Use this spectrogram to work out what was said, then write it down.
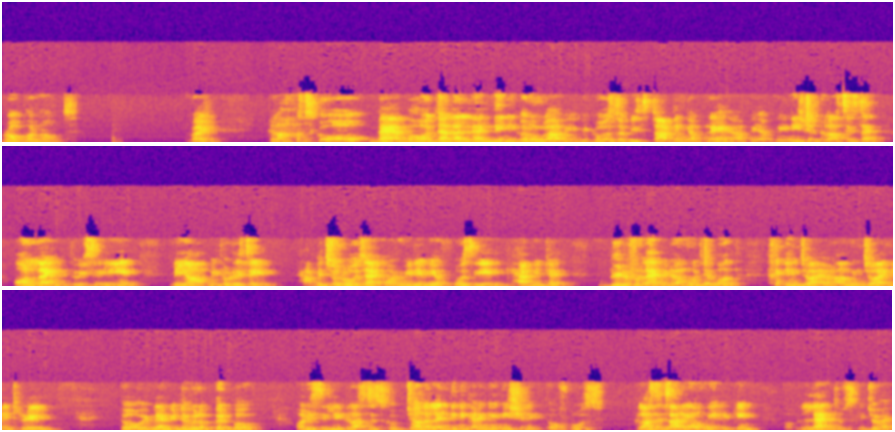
proper nouns right? Class को मैं बहुत ज़्यादा लेंदी नहीं करूँगा अभी बिकॉज़ अभी स्टार्टिंग अपने हैं, अभी अपनी इनिशियल क्लासेस है ऑनलाइन तो इसीलिए भी आप भी थोड़े से हैबिचुअल हो जाए, और मेरे भी ऑफ़ कोर्स ये एक हैबिट है। ब्यूटीफुल हैबिट है, मुझे बहुत एंजॉय हो रहा है एंजॉयिंग इट रियली तो मैं भी डेवलप कर पाऊँ, और इसीलिए क्लासेस को ज़्यादा लेंदी नहीं करेंगे इनिशियली तो ऑफ़ कोर्स क्लासेस सारी होंगी, लेकिन लेंथ उसकी जो है,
